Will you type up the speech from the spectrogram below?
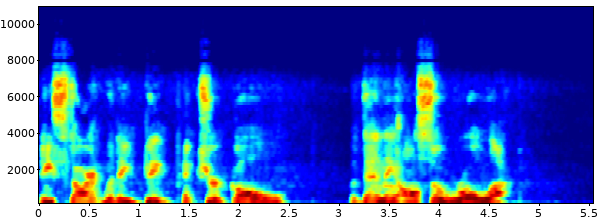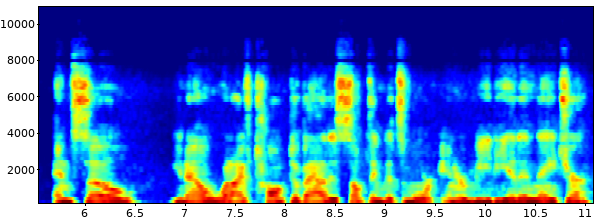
they start with a big picture goal, but then they also roll up. And so, you know, what I've talked about is something that's more intermediate in nature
